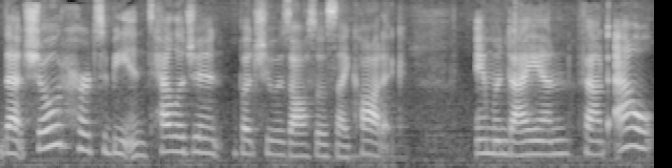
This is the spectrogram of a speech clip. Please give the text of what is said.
that showed her to be intelligent, but she was also psychotic. And when Diane found out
